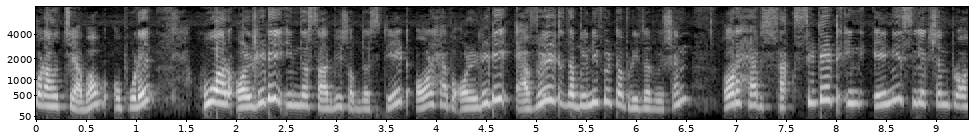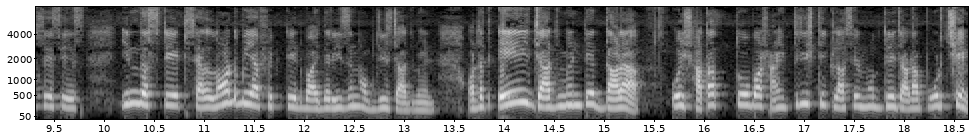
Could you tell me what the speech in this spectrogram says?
করা হচ্ছে অ্যাভব ওপরে who are already in the service of the state or have already availed the benefit of reservation or have succeeded in any selection processes in the state shall not be affected by the reason of this judgment অর্থাৎ এই জাজমেন্টের দ্বারা ওই সাতাত্তর বা সাঁত্রিশটি ক্লাসের মধ্যে যারা পড়ছেন,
